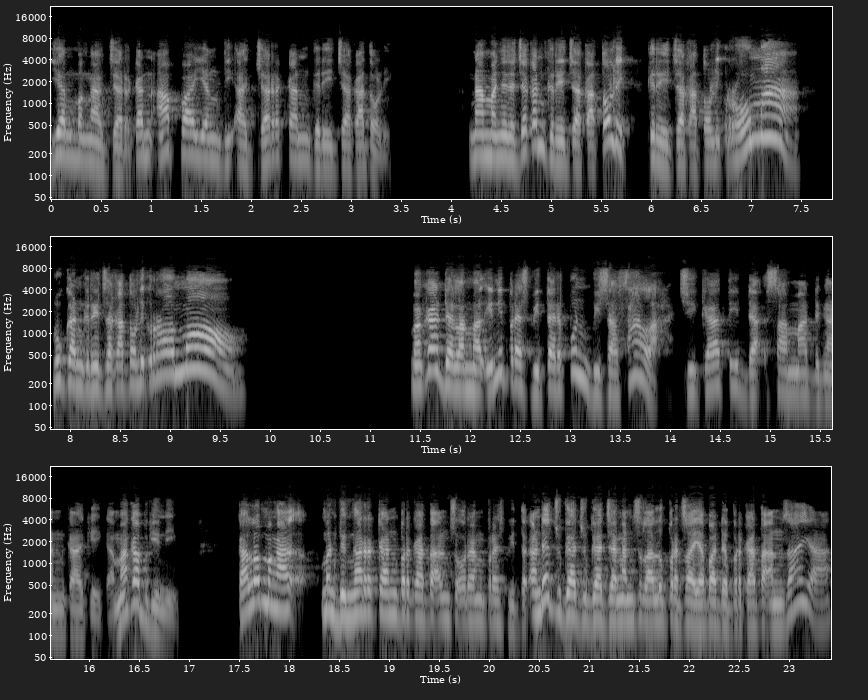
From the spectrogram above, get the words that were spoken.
yang mengajarkan apa yang diajarkan gereja Katolik. Namanya saja kan gereja Katolik, gereja Katolik Roma, bukan gereja Katolik Romo. Maka dalam hal ini presbiter pun bisa salah jika tidak sama dengan KGK. Maka begini, kalau mendengarkan perkataan seorang presbiter, Anda juga juga jangan selalu percaya pada perkataan saya.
